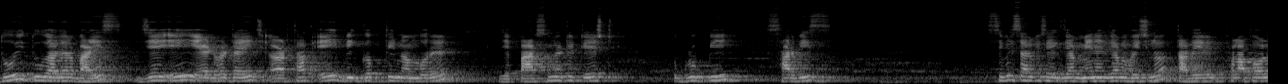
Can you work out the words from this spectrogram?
দুই দু যে এই অ্যাডভার্টাইজ অর্থাৎ এই বিজ্ঞপ্তি নম্বরের যে personality test group B service civil service exam main exam হয়েছিল, তাদের ফলাফল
